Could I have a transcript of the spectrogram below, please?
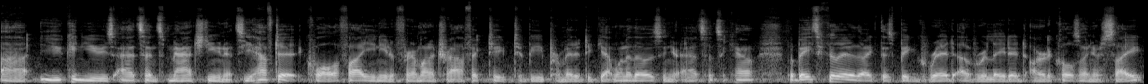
uh, you can use AdSense matched units. You have to qualify. You need a fair amount of traffic to to be permitted to get one of those in your AdSense account. But basically, they're like this big grid of related articles on your site,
